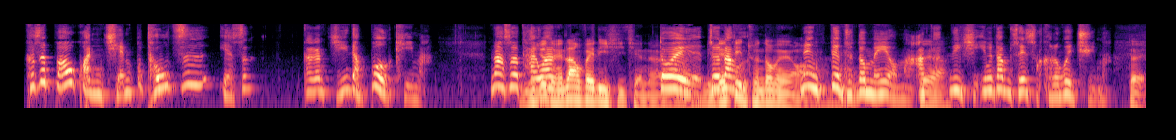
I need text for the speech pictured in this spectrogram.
可是保管钱不投资，也是刚刚急的不起嘛。那时候台湾浪费利息钱了，对，就连定存都没有，连定存都没有嘛。啊，利息，因为他们随时可能会取嘛。对。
